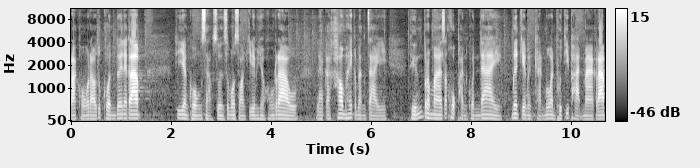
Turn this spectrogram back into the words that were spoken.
รักของเราทุกคนด้วยนะครับ ที่ยังคงสนับสนุนสโมสรกิเลนพยองของเรา และก็เข้ามาให้กำลังใจถึงประมาณสัก 6,000 คนได้ เมื่อเกมแข่งขันเมื่อวันพุธที่ผ่านมาครับ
